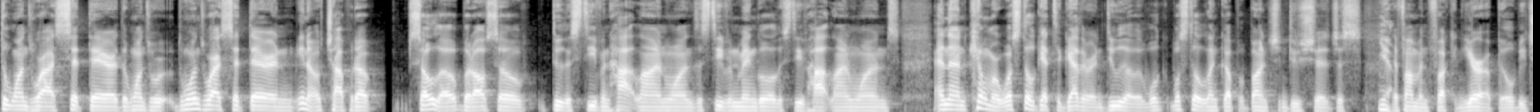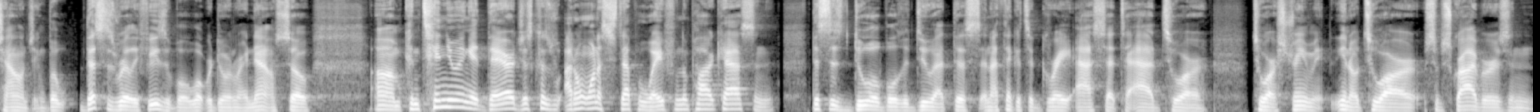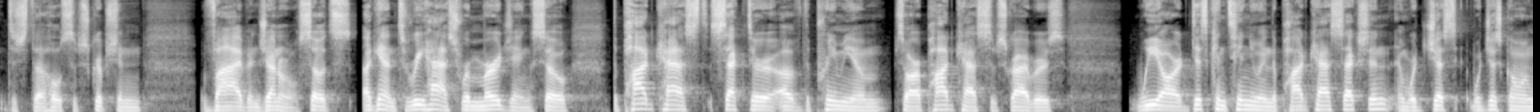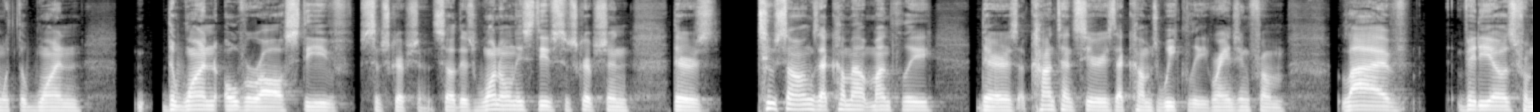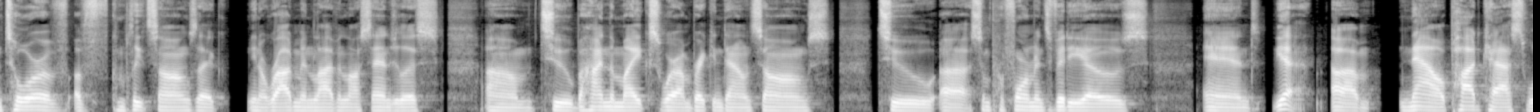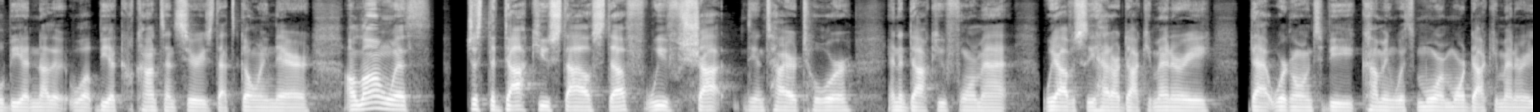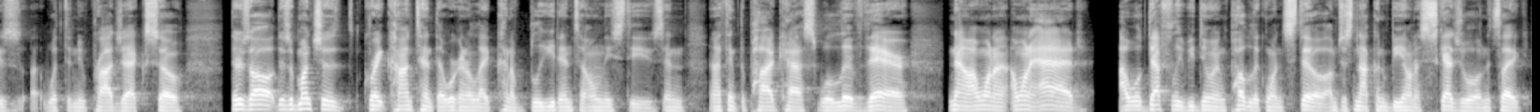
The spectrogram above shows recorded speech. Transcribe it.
the ones where I sit there, the ones where the ones where I sit there and you know chop it up solo, but also do the Steven Hotline ones, the Steven Mingle, the Steve Hotline ones, and then Kilmer. We'll still get together and do those. We'll we'll still link up a bunch and do shit. Just Yeah. if I'm in fucking Europe, it will be challenging. But this is really feasible what we're doing right now. So um, continuing it there, just because I don't want to step away from the podcast, and this is doable to do at this, and I think it's a great asset to add to our to our streaming, you know, to our subscribers and just the whole subscription vibe in general. So it's again to rehash, we're merging. So the podcast sector of the premium, so our podcast subscribers, we are discontinuing the podcast section and we're just we're just going with the one the one overall Steve subscription. So there's one only Steve subscription. There's two songs that come out monthly. There's a content series that comes weekly, ranging from live videos from tour of of complete songs like you know Rodman live in Los Angeles, um, to behind the mics where I'm breaking down songs, to uh, some performance videos, and yeah, um, now podcast will be another will be a content series that's going there along with just the docu style stuff. We've shot the entire tour in a docu format. We obviously had our documentary that we're going to be coming with more and more documentaries uh, with the new project. So there's all there's a bunch of great content that we're gonna like kind of bleed into Only Steve's, and and I think the podcast will live there. Now I wanna I wanna add I will definitely be doing public ones still. I'm just not gonna be on a schedule, and it's like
